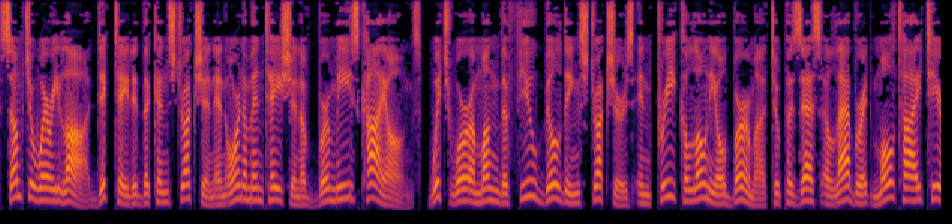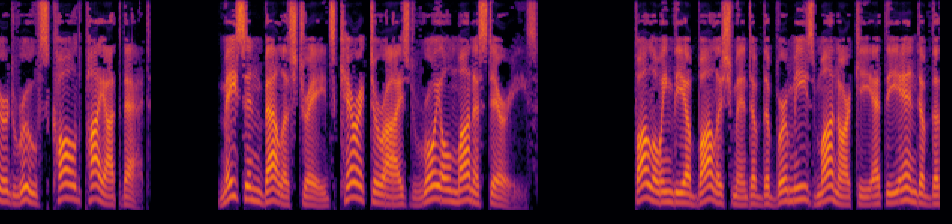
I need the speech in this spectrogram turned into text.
Sumptuary law dictated the construction and ornamentation of Burmese Kyongs, which were among the few building structures in pre-colonial Burma to possess elaborate multi-tiered roofs called payathat. Mason balustrades characterized royal monasteries. Following the abolishment of the Burmese monarchy at the end of the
